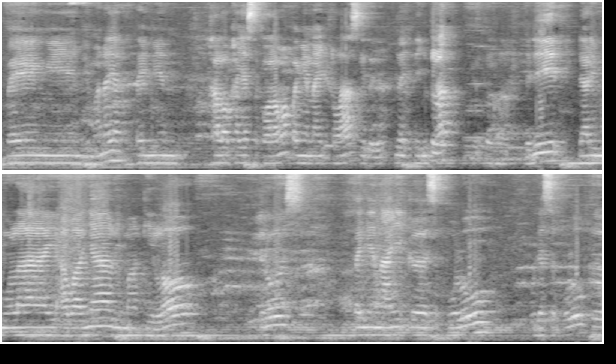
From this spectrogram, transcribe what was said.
pengen gimana ya pengen kalau kayak sekolah mah pengen naik kelas gitu ya naik tingkat gitu. jadi dari mulai awalnya 5 kilo terus pengen naik ke 10 udah 10 ke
